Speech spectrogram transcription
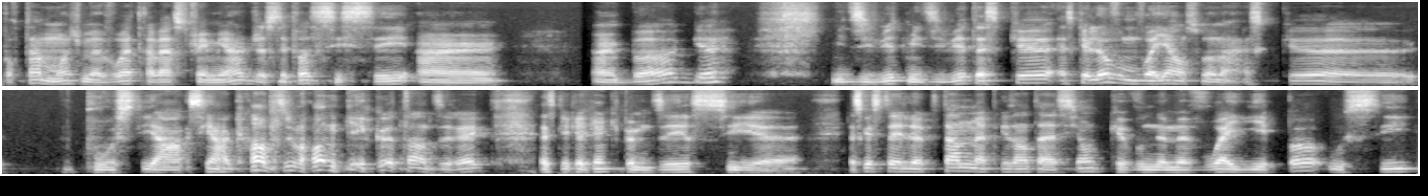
Pourtant, moi, je me vois à travers StreamYard. Je ne sais pas si c'est un, bug. Midi 8, midi 8. Est-ce que, est que là, vous me voyez en ce moment? Est-ce que, euh, s'il y, a encore du monde qui écoute en direct, est-ce qu'il y a quelqu'un qui peut me dire si. Euh, est-ce que c'était le temps de ma présentation que vous ne me voyez pas ou si.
